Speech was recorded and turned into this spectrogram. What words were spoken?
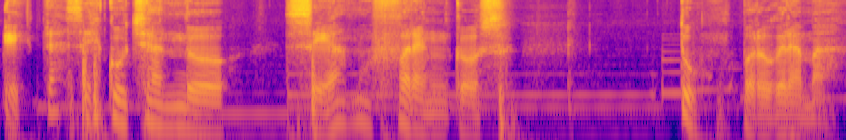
Estás escuchando Seamos Francos, tu programa.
